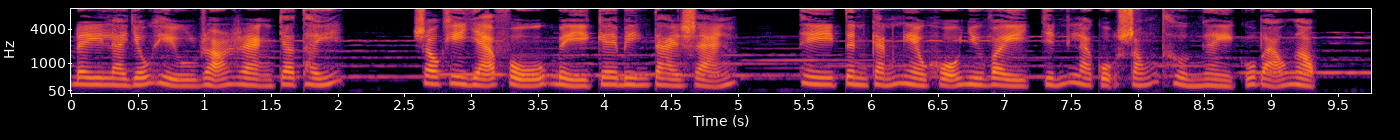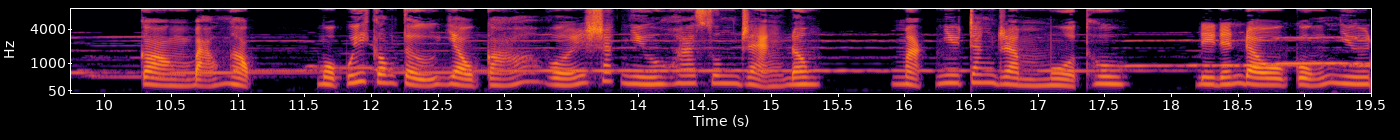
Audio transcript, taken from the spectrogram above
Đây là dấu hiệu rõ ràng cho thấy, sau khi giả phủ bị kê biên tài sản thì tình cảnh nghèo khổ như vậy chính là cuộc sống thường ngày của bảo ngọc còn bảo ngọc một quý công tử giàu có với sắc như hoa xuân rạng đông mặt như trăng rằm mùa thu đi đến đâu cũng như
